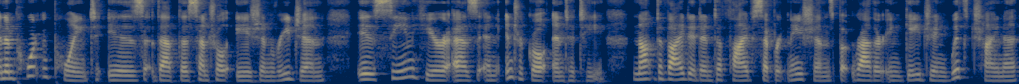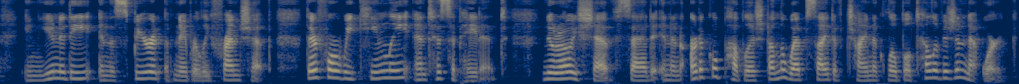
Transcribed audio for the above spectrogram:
An important point is that the Central Asian region is seen here as an integral entity, not divided into five separate nations, but rather engaging with China in unity in the spirit of neighborly friendship. Therefore, we keenly anticipate it. Nuryshev said in an article published on the website of China Global Television Network.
